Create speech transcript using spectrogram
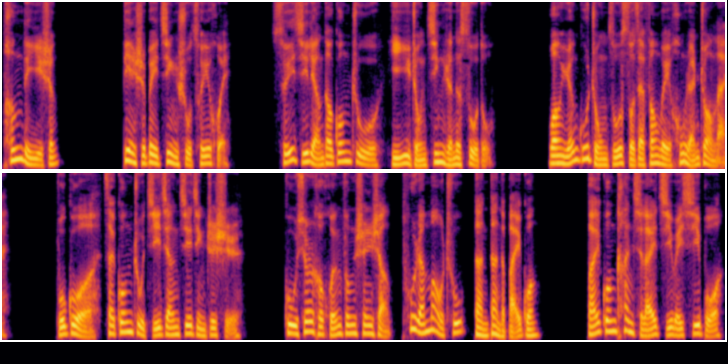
砰的一声，便是被尽数摧毁。随即，两道光柱以一种惊人的速度往远古种族所在方位轰然撞来。不过，在光柱即将接近之时，古轩儿和魂风身上突然冒出淡淡的白光，白光看起来极为稀薄，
